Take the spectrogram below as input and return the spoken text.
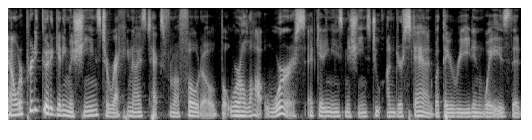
Now, we're pretty good at getting machines to recognize text from a photo, but we're a lot worse at getting these machines to understand what they read in ways that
